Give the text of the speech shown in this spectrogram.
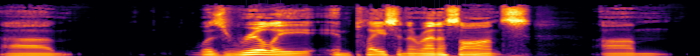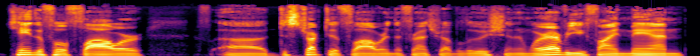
um, was really in place in the Renaissance, um, came to full flower, uh, destructive flower in the French Revolution, and wherever you find man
